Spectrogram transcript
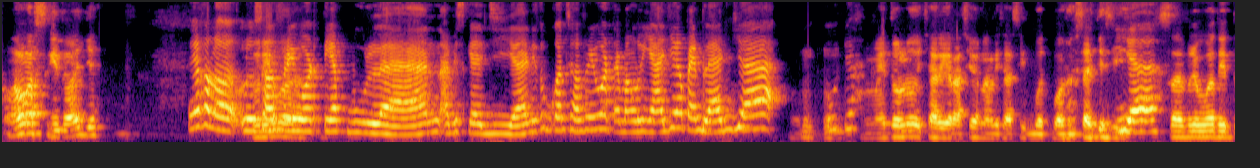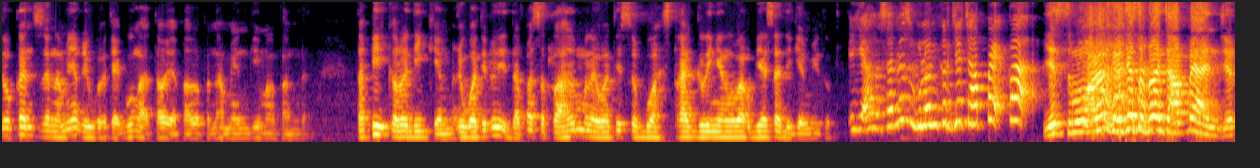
ngelos gitu aja Ya kalau lu self reward. reward tiap bulan abis gajian itu bukan self reward, emang lu aja yang pengen belanja. Udah. Nah, itu lu cari rasionalisasi buat boros aja sih Iya. Self reward itu kan namanya reward ya gue nggak tahu ya kalau pernah main game apa enggak. Tapi kalau di game reward itu didapat setelah lu melewati sebuah struggling yang luar biasa di game itu. Iya alasannya sebulan kerja capek pak. Ya semua orang kerja sebulan capek anjir.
